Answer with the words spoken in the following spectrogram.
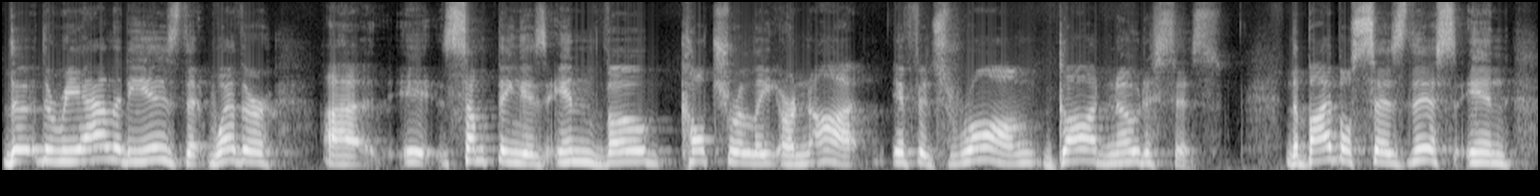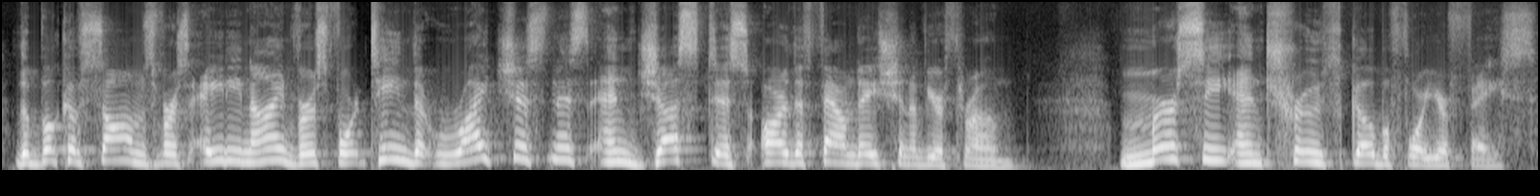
The, the reality is that whether uh, it, something is in vogue culturally or not, if it's wrong, God notices. The Bible says this in the book of Psalms, verse 89, verse 14, that righteousness and justice are the foundation of your throne. Mercy and truth go before your face.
